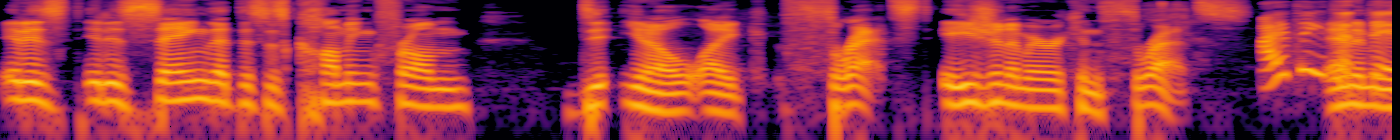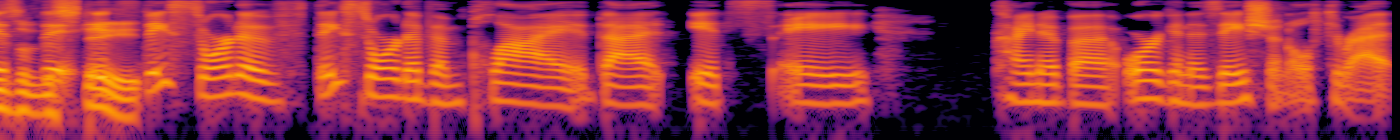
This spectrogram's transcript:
It is it is saying that this is coming from you know like threats, Asian American threats. I think that Enemies they, of the they- state. They sort of they sort of imply that it's a kind of a organizational threat,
